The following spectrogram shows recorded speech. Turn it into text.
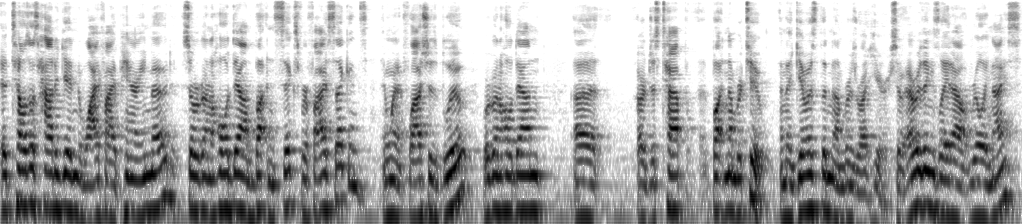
it tells us how to get into Wi-Fi pairing mode. So we're going to hold down button six for five seconds, and when it flashes blue, we're going to hold down uh, or just tap button number two, and they give us the numbers right here. So everything's laid out really nice.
